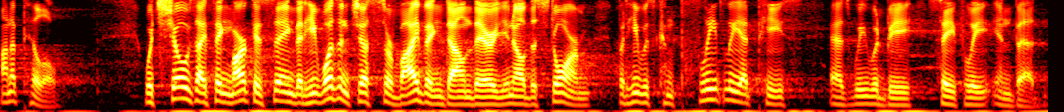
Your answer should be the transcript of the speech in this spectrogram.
on a pillow. Which shows, I think, Mark is saying that he wasn't just surviving down there, you know, the storm, but he was completely at peace as we would be safely in bed.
